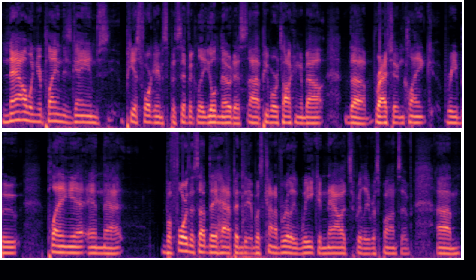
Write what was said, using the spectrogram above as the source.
now when you're playing these games, PS4 games specifically, you'll notice uh, people were talking about the Ratchet and Clank reboot, playing it, and that before this update happened, it was kind of really weak, and now it's really responsive. Um,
